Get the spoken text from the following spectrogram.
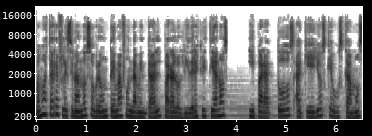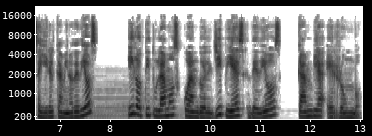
vamos a estar reflexionando sobre un tema fundamental para los líderes cristianos y para todos aquellos que buscamos seguir el camino de Dios. Y lo titulamos Cuando el GPS de Dios cambia el rumbo.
